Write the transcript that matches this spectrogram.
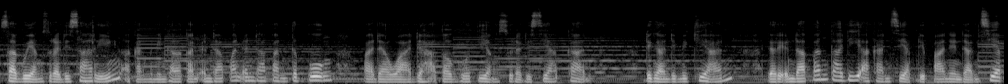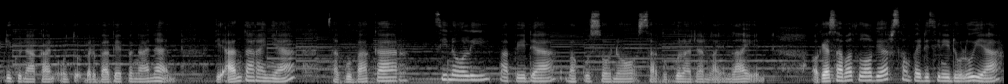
Sagu yang sudah disaring akan meninggalkan endapan-endapan tepung pada wadah atau goti yang sudah disiapkan. Dengan demikian, dari endapan tadi akan siap dipanen dan siap digunakan untuk berbagai penganan, di antaranya sagu bakar, sinoli, papeda, bakusono, sagu gula dan lain-lain. Oke sahabat vlogger, sampai di sini dulu ya.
